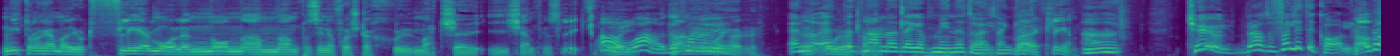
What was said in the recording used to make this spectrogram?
19 år gammal och gjort fler mål än någon annan på sina första sju matcher i Champions League. Oh, wow, då Han är oerhörd. En, En ett, oerhörd ett namn att lägga på minnet då helt enkelt. Verkligen. Ja, kul, bra, då får jag lite koll. Ja, bra.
